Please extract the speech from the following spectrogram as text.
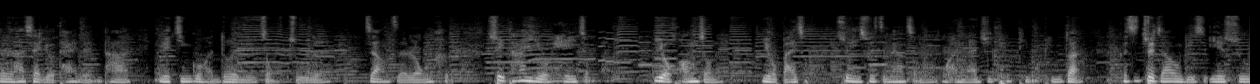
但是他现在犹太人，他因为经过很多的民种族的这样子的融合。所以他也有黑种的，也有黄种的，也有白种。所以你说怎么样种呢？我很难去评评评断。可是最主要问题是，耶稣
